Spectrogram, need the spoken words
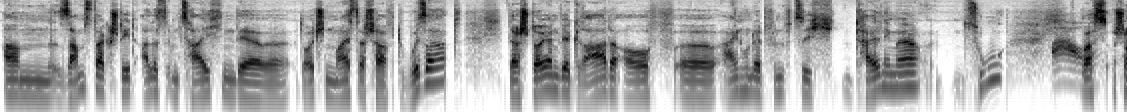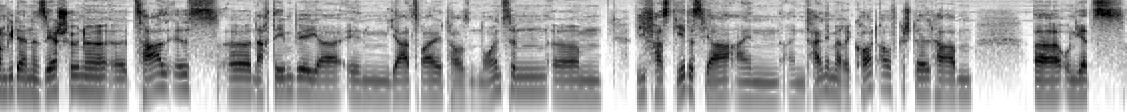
Am Samstag steht alles im Zeichen der deutschen Meisterschaft Wizard. Da steuern wir gerade auf äh, 150 Teilnehmer zu, wow. was schon wieder eine sehr schöne äh, Zahl ist, äh, nachdem wir ja im Jahr 2019 ähm, wie fast jedes Jahr einen, einen Teilnehmerrekord aufgestellt haben haben. Äh, und jetzt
